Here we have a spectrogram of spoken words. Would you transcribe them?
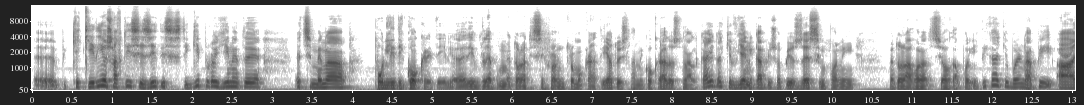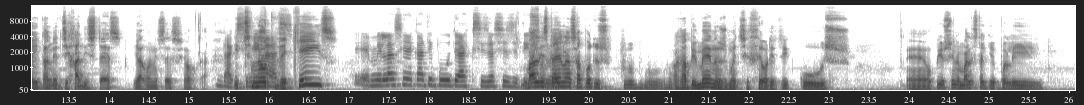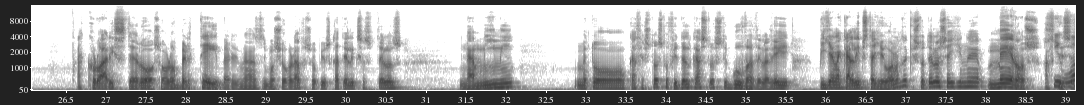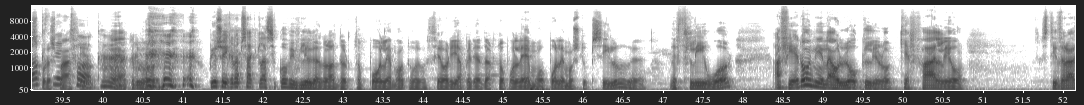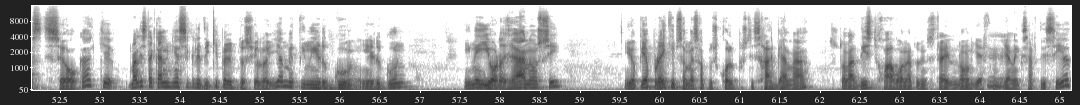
ε, και κυρίως αυτή η συζήτηση στην Κύπρο γίνεται έτσι με ένα πολιτικό κριτήριο. Δηλαδή βλέπουμε τώρα τη σύγχρονη τρομοκρατία, το Ισλαμικό κράτος στην Αλκάιντα και βγαίνει κάποιος ο οποίος δεν συμφωνεί με τον αγώνα της ΕΟΚΑ πολιτικά και μπορεί να πει Α, ήταν τζιχαντιστές οι αγωνιστές τη ΕΟΚΑ. It's not the case. Ε, Μιλάς για κάτι που ούτε αξίζει να συζητήσουμε. Μάλιστα, ένας από τους αγαπημένους μου θεωρητικούς, ε, ο οποίος είναι μάλιστα και πολύ ακροαριστερός, ο Ρόμπερτ Τέιμπερ, ένας δημοσιογράφος, ο οποίος κατέληξε στο τέλος να μείνει με το καθεστώς του Φιντέλ Κάστρο στην Κούβα. Δηλαδή πήγε να καλύψει τα γεγονότα και στο τέλος έγινε μέρος αυτής της προσπάθειας. Ναι, ακριβώς. ο οποίος έχει γράψει ένα κλασικό βιβλίο για τον ανταρτοπόλεμο, το Θεωρία περί ανταρτοπολέμου, Ο πόλεμος του ψήλου, The Flea War. Αφιερώνει ένα ολόκληρο κεφάλαιο στη δράση της ΕΟΚΑ και μάλιστα κάνει μια συγκριτική περιπτωσιολογία με την Ιργούν. Η Ιργούν είναι η οργάνωση η οποία προέκυψε μέσα από τους κόλπους της Χαγκανά στον αντίστοιχο αγώνα των Ισραηλινών για εθνική mm. ανεξαρτησία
